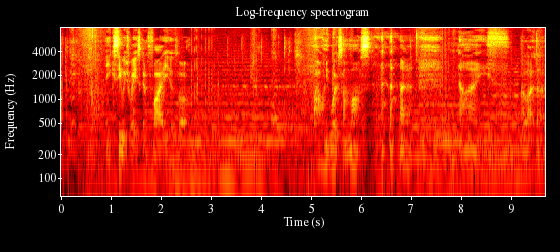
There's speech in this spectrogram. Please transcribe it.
And you can see which way it's going to fire you as well. Oh, and it works on moss. nice. I like that.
